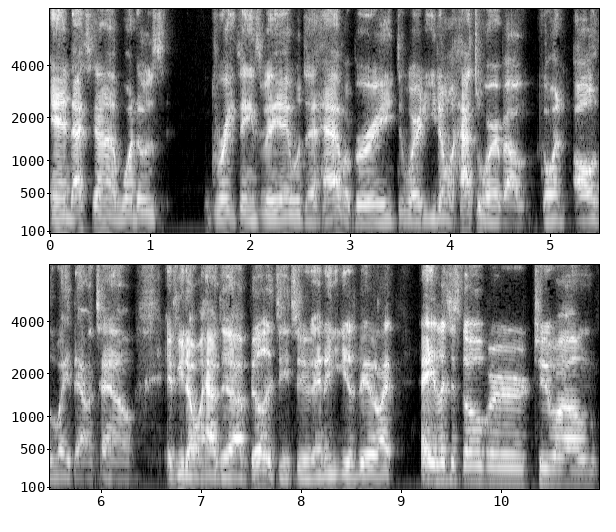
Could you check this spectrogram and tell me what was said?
And that's kind of one of those great things being able to have a brewery to where you don't have to worry about going all the way downtown if you don't have the ability to. And then you just be like, hey, let's just go over to um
